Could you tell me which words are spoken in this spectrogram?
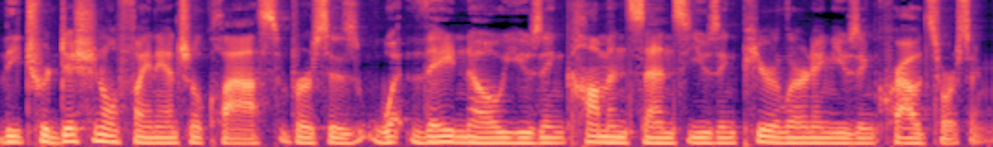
the traditional financial class versus what they know using common sense, using peer learning, using crowdsourcing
